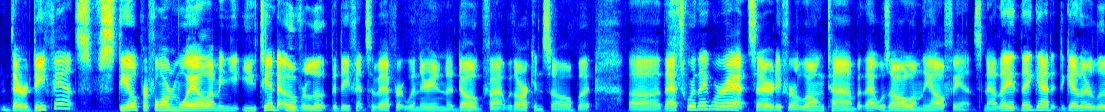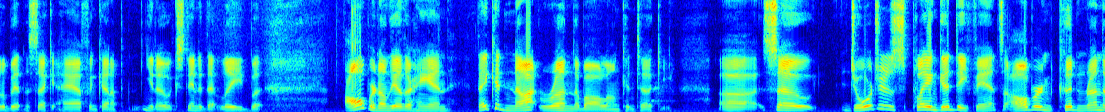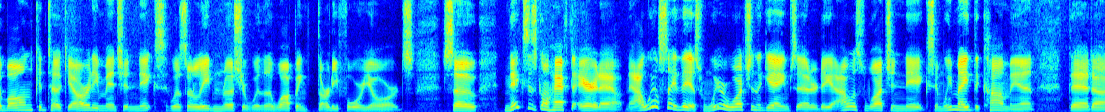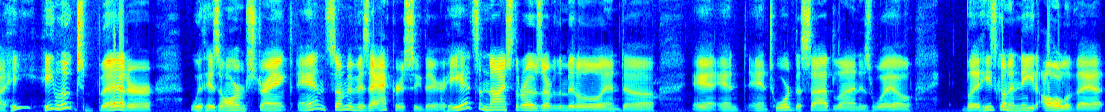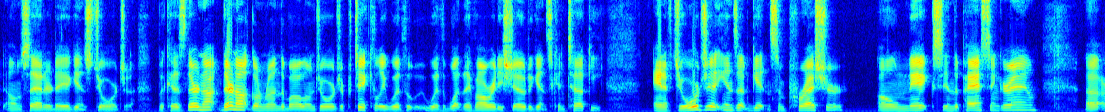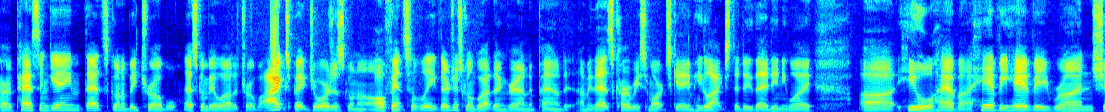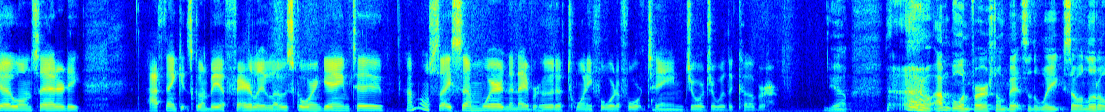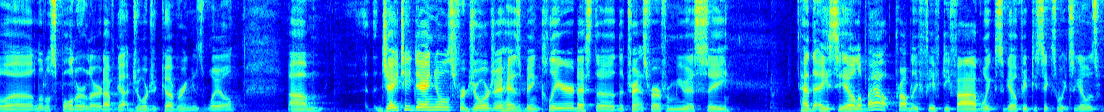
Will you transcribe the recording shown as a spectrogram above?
their defense still performed well. I mean, you, you tend to overlook the defensive effort when they're in a dogfight with Arkansas, but uh, that's where they were at Saturday for a long time. But that was all on the offense. Now they they got it together a little bit in the second half and kind of you know extended that lead, but. Auburn, on the other hand, they could not run the ball on Kentucky. Uh, so Georgia's playing good defense. Auburn couldn't run the ball in Kentucky. I already mentioned Nix was their leading rusher with a whopping 34 yards. So Nix is going to have to air it out. Now, I will say this when we were watching the game Saturday, I was watching Nix, and we made the comment that uh, he, he looks better with his arm strength and some of his accuracy there. He had some nice throws over the middle and uh, and, and and toward the sideline as well. But he's going to need all of that on Saturday against Georgia because they're not they're not going to run the ball on Georgia, particularly with with what they've already showed against Kentucky. And if Georgia ends up getting some pressure on Nix in the passing ground, uh, or passing game, that's going to be trouble. That's going to be a lot of trouble. I expect Georgia's going to offensively, they're just going to go out there and ground and pound it. I mean, that's Kirby Smart's game. He likes to do that anyway. Uh, he will have a heavy, heavy run show on Saturday. I think it's going to be a fairly low scoring game, too. I'm going to say somewhere in the neighborhood of 24 to 14, Georgia with a cover. Yeah. I'm going first on bets of the week, so a little uh, little spoiler alert. I've got Georgia covering as well. Um, JT Daniels for Georgia has been cleared. That's the the transfer from USC. Had the ACL about probably 55 weeks ago, 56 weeks ago. It was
